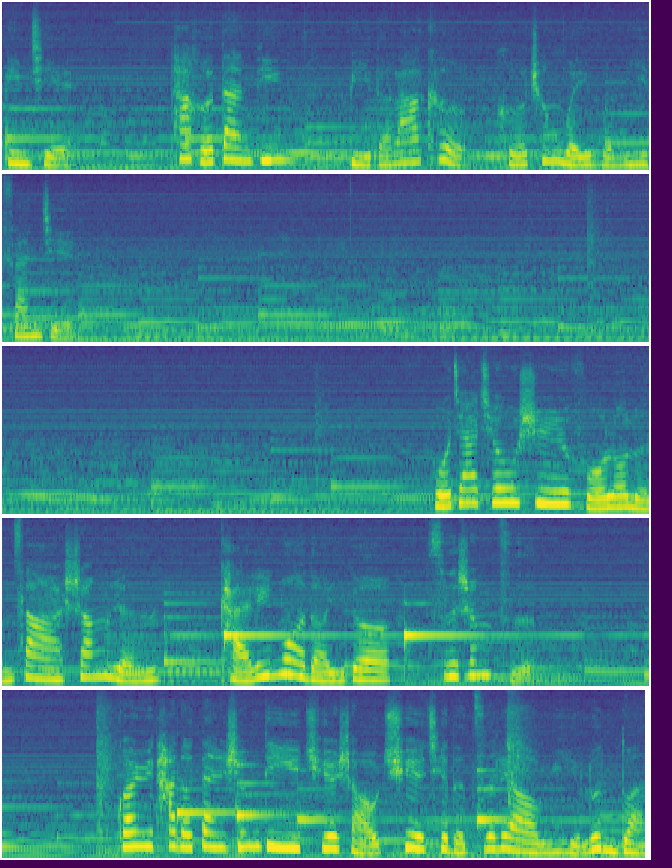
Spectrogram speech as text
并且。他和但丁、彼得拉克合称为文艺三杰。薄伽丘是佛罗伦萨商人凯利诺的一个私生子。关于他的诞生地，缺少确切的资料予以论断。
